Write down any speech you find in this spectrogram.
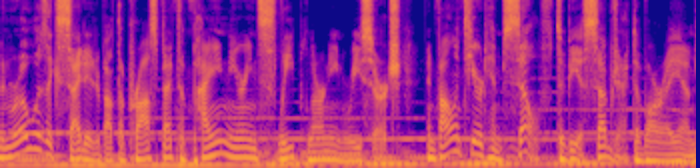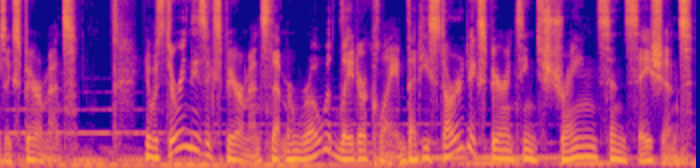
Monroe was excited about the prospect of pioneering sleep learning research and volunteered himself to be a subject of RAM's experiments. It was during these experiments that Monroe would later claim that he started experiencing strange sensations.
